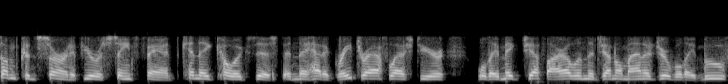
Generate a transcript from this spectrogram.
some concern if you're a Saints fan. Can they coexist? And they had a great draft last year. Will they make Jeff Ireland the general manager? Will they move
